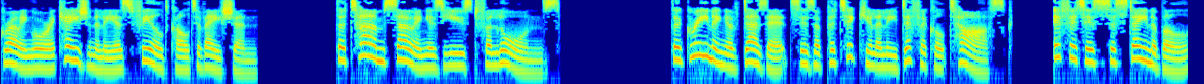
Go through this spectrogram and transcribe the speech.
growing or occasionally as field cultivation. The term sowing is used for lawns. The greening of deserts is a particularly difficult task. If it is sustainable,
